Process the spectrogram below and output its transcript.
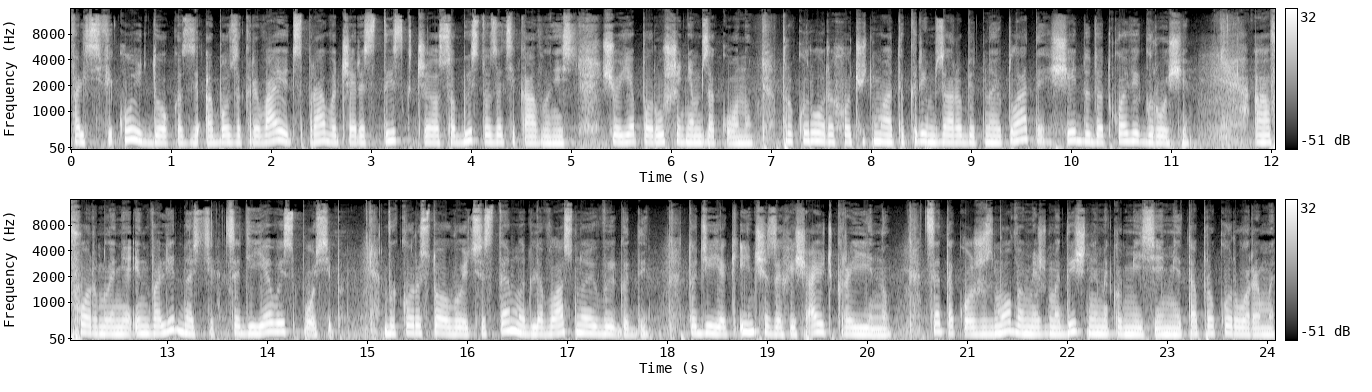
фальсифікують докази або закривають справи через тиск чи особисту зацікавленість, що є порушенням закону. Прокурори хочуть мати, крім заробітної плати, ще й додаткові гроші. А оформлення інвалідності це дієвий спосіб. Використовують систему для власної вигоди, тоді як інші захищають країну. Це також змова між медичними комісіями та прокурорами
